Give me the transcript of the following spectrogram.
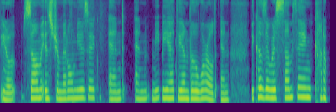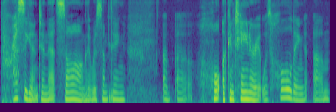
you know some instrumental music and and meet me at the end of the world and because there was something kind of prescient in that song there was something a, a, hol- a container it was holding um,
